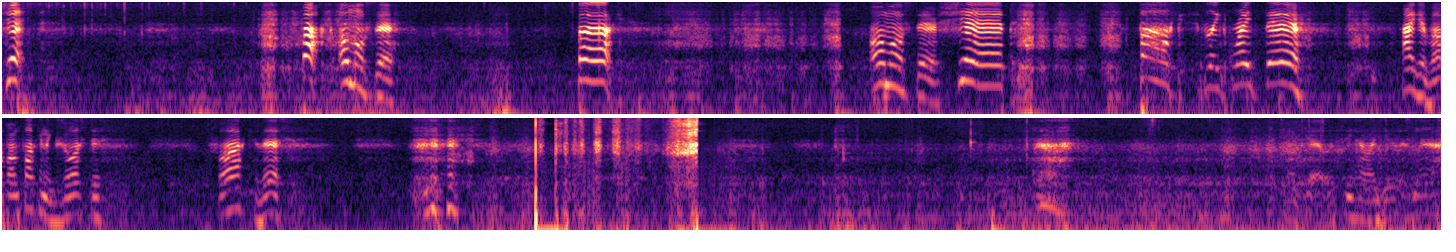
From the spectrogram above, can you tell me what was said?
Shit. Fuck, almost there. Fuck. Almost there. Shit. Fuck, it's like right there. I give up, I'm fucking exhausted. Fuck this. okay, let's see how I do this now.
